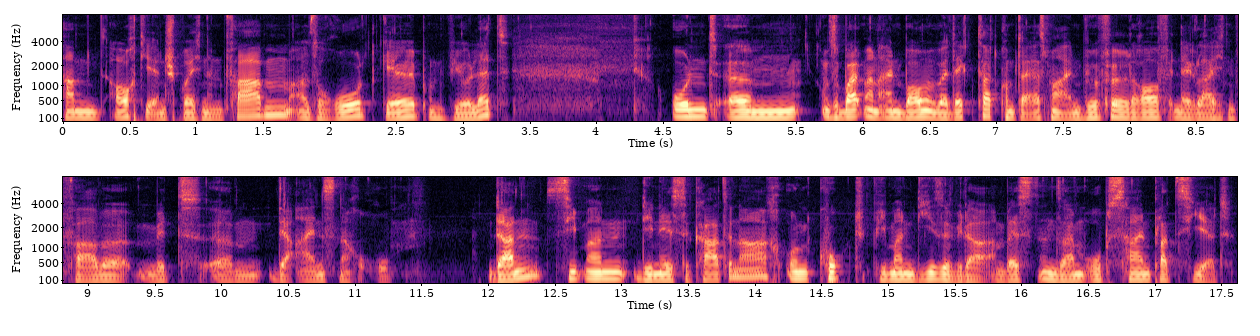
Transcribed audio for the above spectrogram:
haben auch die entsprechenden Farben, also Rot, Gelb und Violett. Und ähm, sobald man einen Baum überdeckt hat, kommt da erstmal ein Würfel drauf in der gleichen Farbe mit ähm, der 1 nach oben. Dann zieht man die nächste Karte nach und guckt, wie man diese wieder am besten in seinem Obsthain platziert.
